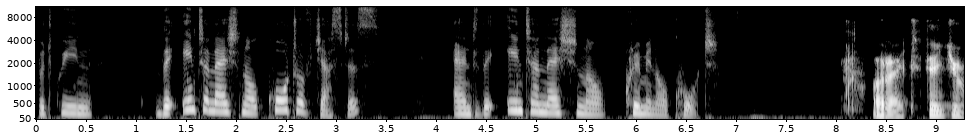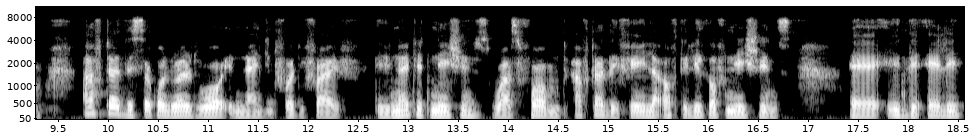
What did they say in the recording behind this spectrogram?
between the International Court of Justice and the International Criminal Court. All right, thank you. After the Second World War in 1945, the United Nations was formed after the failure of the League of Nations Uh, in the early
